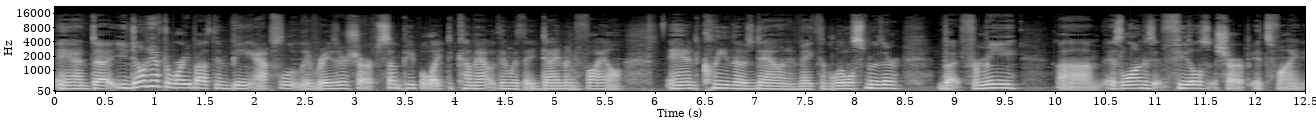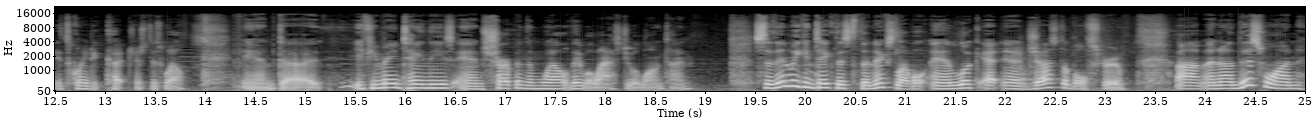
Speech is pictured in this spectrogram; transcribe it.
And uh, you don't have to worry about them being absolutely razor sharp. Some people like to come out with them with a diamond file and clean those down and make them a little smoother. But for me, um, as long as it feels sharp, it's fine. It's going to cut just as well. And uh, if you maintain these and sharpen them well, they will last you a long time. So then we can take this to the next level and look at an adjustable screw. Um, and on this one,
